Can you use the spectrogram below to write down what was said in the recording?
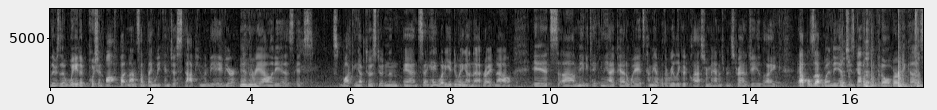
there's a way to push an off button on something, we can just stop human behavior. And the mm-hmm. reality is, it's, it's walking up to a student and, and saying, hey, what are you doing on that right now? It's uh, maybe taking the iPad away. It's coming up with a really good classroom management strategy, like apples up, Wendy, and she's got to flip it over because,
